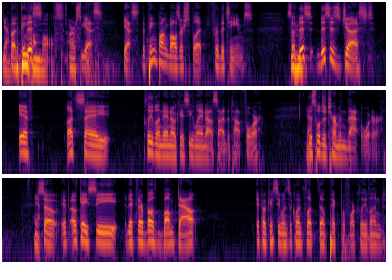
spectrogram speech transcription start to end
Yeah, But the ping this- pong balls are split. Yes. Yes. The ping pong balls are split for the teams. So Mm-hmm. this this is just if let's say Cleveland and OKC land outside the top four. Yeah. This will determine that order. Yeah. So if OKC if they're both bumped out, if OKC wins the coin flip, they'll pick before Cleveland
